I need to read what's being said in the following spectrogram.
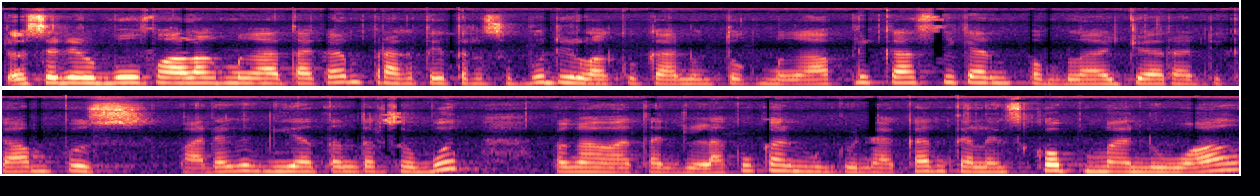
Dosen ilmu falak mengatakan praktik tersebut dilakukan untuk mengaplikasikan pembelajaran di kampus. Pada kegiatan tersebut, pengamatan dilakukan menggunakan teleskop manual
